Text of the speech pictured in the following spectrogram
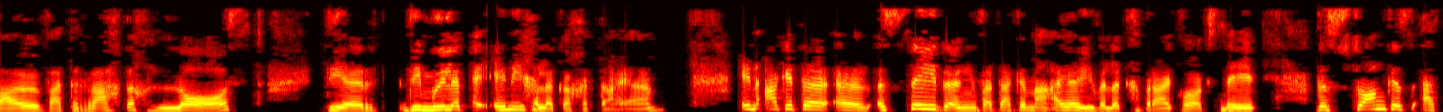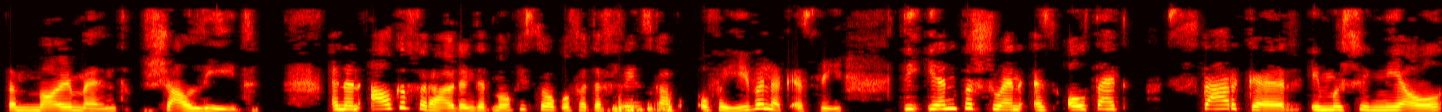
bou wat regtig last deur die moeilike en die gelukkige tye. En ek het 'n 'n 'n sê ding wat ek in my eie huwelik gebruik waar ek sê the strongest at the moment shall lead. En in elke verhouding, dit maak nie saak of dit 'n vriendskap of 'n huwelik is nie, die een persoon is altyd sterker emosioneel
